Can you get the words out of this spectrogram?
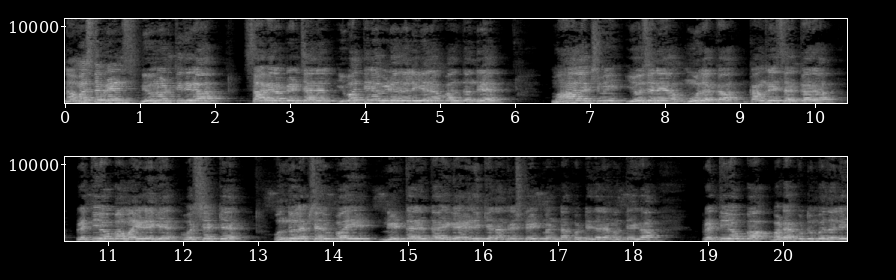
ನಮಸ್ತೆ ಫ್ರೆಂಡ್ಸ್ ನೀವು ನೋಡ್ತಿದ್ದೀರಾ ಸಾವಿರ ಅಪ್ಡೇಟ್ ಚಾನೆಲ್ ಇವತ್ತಿನ ವಿಡಿಯೋದಲ್ಲಿ ಏನಪ್ಪಾ ಅಂತಂದ್ರೆ ಮಹಾಲಕ್ಷ್ಮಿ ಯೋಜನೆಯ ಮೂಲಕ ಕಾಂಗ್ರೆಸ್ ಸರ್ಕಾರ ಪ್ರತಿಯೊಬ್ಬ ಮಹಿಳೆಗೆ ವರ್ಷಕ್ಕೆ ಒಂದು ಲಕ್ಷ ರೂಪಾಯಿ ನೀಡ್ತಾರೆ ಅಂತ ಈಗ ಹೇಳಿಕೆ ಅಂದ್ರೆ ಸ್ಟೇಟ್ಮೆಂಟ್ನ ಕೊಟ್ಟಿದ್ದಾರೆ. ಮತ್ತೆ ಈಗ ಪ್ರತಿಯೊಬ್ಬ ಬಡ ಕುಟುಂಬದಲ್ಲಿ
